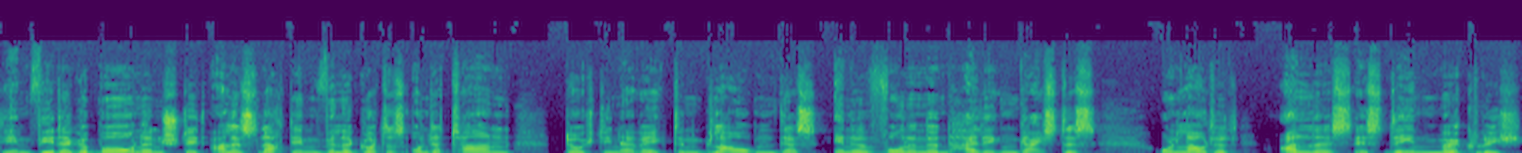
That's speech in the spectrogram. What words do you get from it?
Dem Wiedergeborenen steht alles nach dem Wille Gottes untertan durch den erregten Glauben des innewohnenden Heiligen Geistes und lautet alles ist dem möglich,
